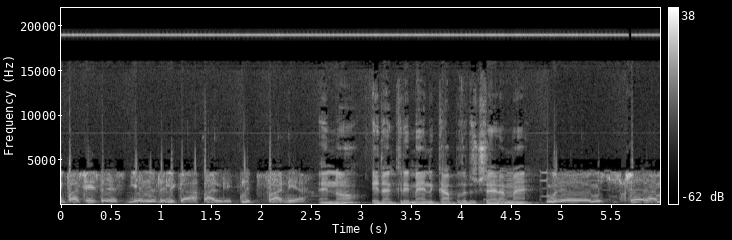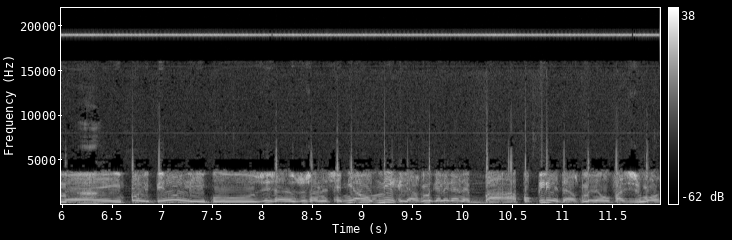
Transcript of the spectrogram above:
Οι φασίστες βγαίνουν τελικά πάλι στην επιφάνεια. Ενώ ήταν κρυμμένοι κάπου δεν τους ξέραμε; Εμείς τους ξέραμε. Οι υπόλοιποι όλοι που ζήσαν, ζούσαν σε μια ομίχλη, ας πούμε, και λέγανε Μπα, αποκλείεται ας πούμε, ο φασισμός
